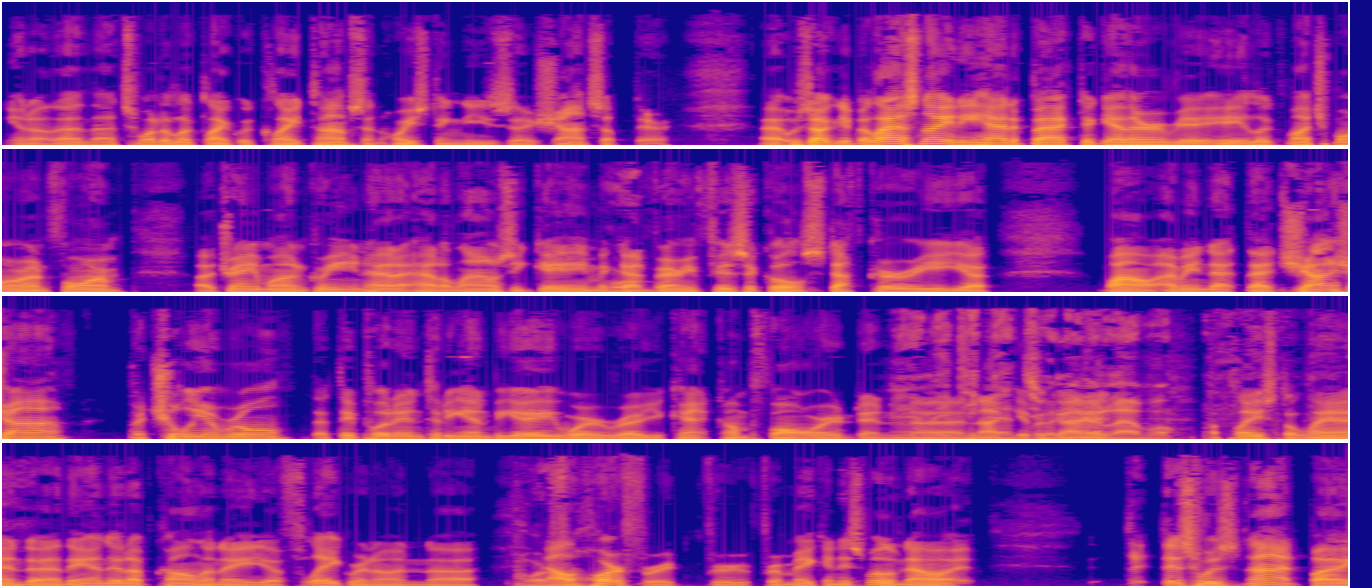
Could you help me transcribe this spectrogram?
you know, that, that's what it looked like with Klay Thompson hoisting these uh, shots up there. Uh, it was ugly. But last night he had it back together. He, he looked much more on form. Uh, Draymond Green had a, had a lousy game. It got very physical. Steph Curry, uh, wow. I mean, that, that Zaza Pachulia rule that they put into the NBA where uh, you can't come forward and uh, not give a guy a, a, place to land. Uh, they ended up calling a, a flagrant on uh, Horford. Al Horford for, for making this move. Now, this was not by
